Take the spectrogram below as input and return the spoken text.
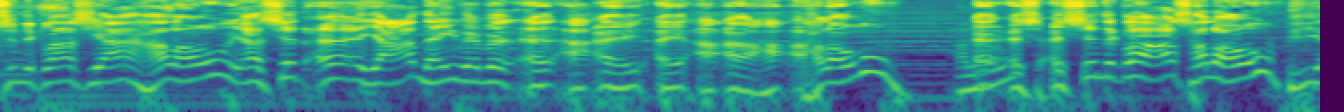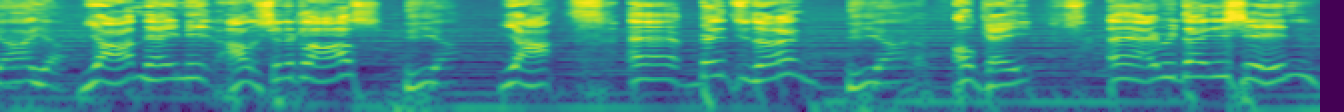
Sinterklaas. Ja, hallo. Ja, Sint- eh, ja nee, we hebben... eh, eh, hallo? Hallo? Sinterklaas, hallo? Ja, ja, Ja, nee, niet. Hallo, Sinterklaas? ja, Ja. Bent u er? ja, Oké. Eh, heb je daar je zin?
